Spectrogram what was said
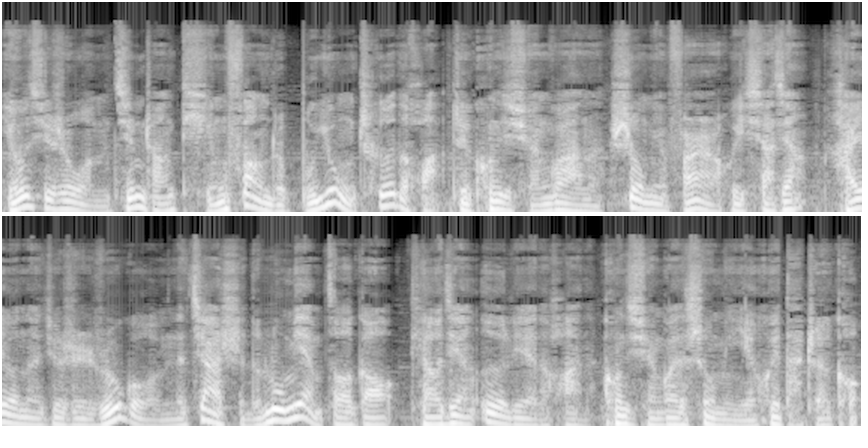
尤其是我们经常停放着不用车的话，这空气悬挂呢寿命反而会下降。还有呢，就是如果我们的驾驶的路面糟糕、条件恶劣的话呢，空气悬挂的寿命也会打折扣，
